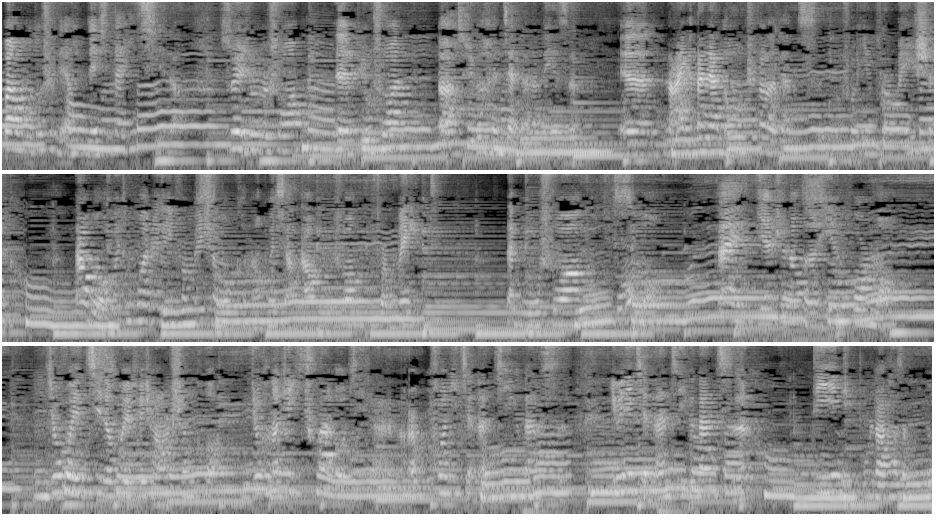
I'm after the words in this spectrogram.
万物都是联联系在一起的。所以就是说，呃，比如说，呃，举个很简单的例子，呃，拿一个大家都知道的单词，比如说 information，那我会通过这个 information，我可能会想到，比如说 formate，再比如说 formal，再延伸到可能 informal，你就会记得会非常深刻，你就可能这一串都记下来了，而不是说你简单记一个单词，因为你简单记一个单词。第一，你不知道它怎么用，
